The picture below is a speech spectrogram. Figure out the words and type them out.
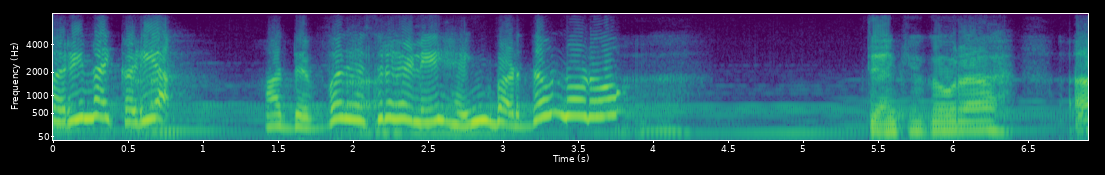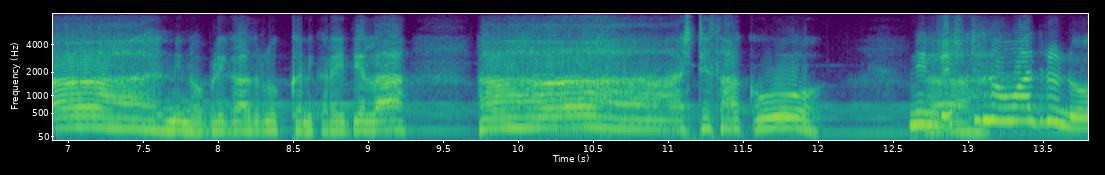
ಕರಿನಾಯ್ ಕಡಿಯ. ಆ ದೆವ್ವದ ಹೆಸರು ಹೇಳಿ ಹೆಂಗ್ ಬಡ್ದವ್ ನೋಡು. Thank you Gaura. ಆ ನೀನೊಬ್ಳಿಗಾದ್ರೂ ಕನಿಕರ ಇದೆಯಲ್ಲ? ಅಷ್ಟೇ ಸಾಕು. ನಿನ್ಗೆಷ್ಟು ನೋವಾದ್ರೂನು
